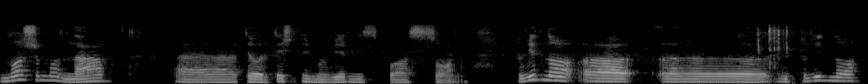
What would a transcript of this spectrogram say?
множимо на е, теоретичну ймовірність Пуассона. Відповідно, е, е, відповідно,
